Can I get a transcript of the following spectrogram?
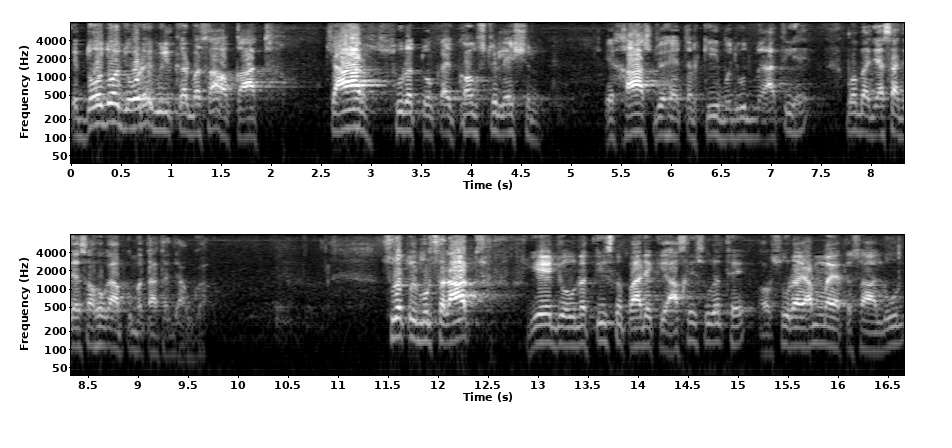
कि दो दो जोड़े मिलकर बसा औकात चार सूरतों का एक कॉन्स्टलेशन एक खास जो है तरकीब वजूद में आती है। वो मैं जैसा जैसा होगा आपको बताता जाऊँगा। सूरतुल मुरसलात, ये जो उनतीसवें पारे की आखिरी सूरत है, और सूरह अम्मा तसालून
